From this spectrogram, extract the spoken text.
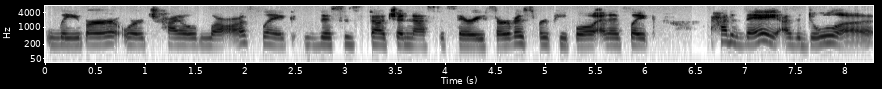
labor or child loss. Like this is such a necessary service for people. And it's like, how do they, as a doula,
